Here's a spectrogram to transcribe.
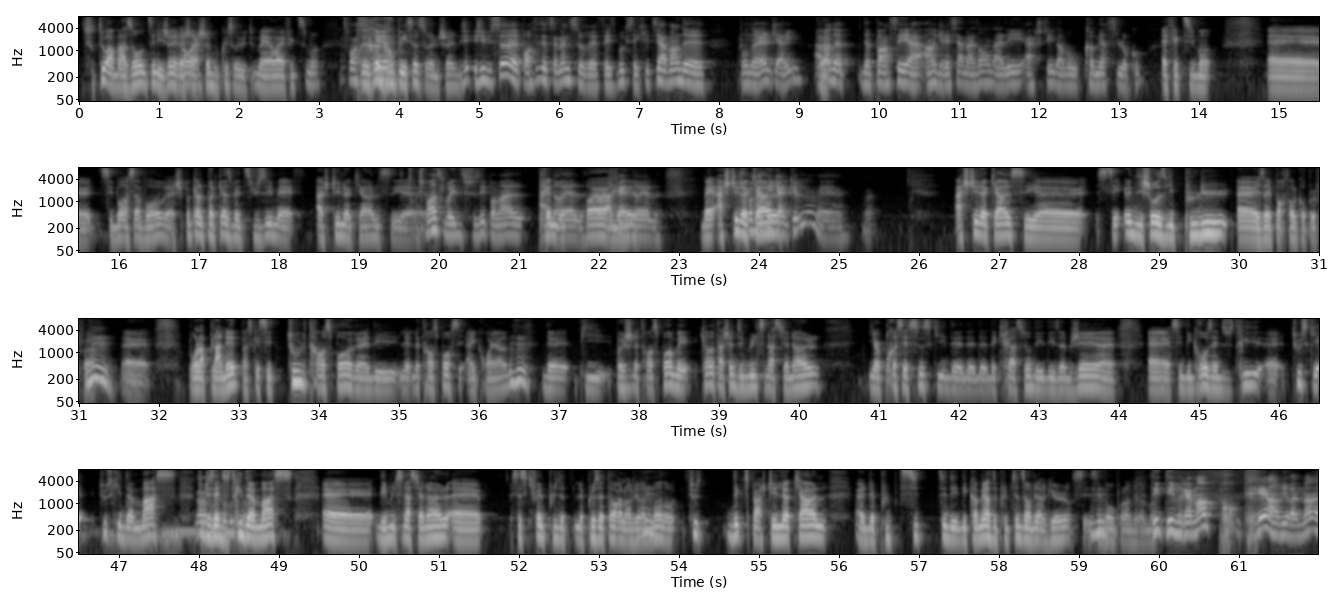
surtout Amazon, tu sais, les gens ils Ah recherchent ça beaucoup sur YouTube. Mais ouais, effectivement. Tu On penses pourrait que... regrouper ça sur une chaîne. J'ai vu ça euh, passer cette semaine sur euh, Facebook, c'est écrit, tu sais, avant de... Pour Noël qui arrive, avant de, de penser à engraisser Amazon, allez acheter dans vos commerces locaux. Effectivement. Euh, c'est bon à savoir. Je sais pas quand le podcast va être diffusé, mais acheter local, c'est. euh, Je pense qu'il va être diffusé pas mal à Près de- Noël. ouais, ouais, à Près Noël. Noël. Ben, acheter J'ai pas fait mes local, calculs, là, mais... ouais. acheter local, c'est euh, c'est une des choses les plus euh, importantes qu'on peut faire. Hmm. euh, pour la planète parce que c'est tout le transport euh, des le, le transport c'est incroyable Mhm. de puis pas juste le transport mais quand tu achètes du multinational il y a un processus qui de, de, création des, des objets euh, euh, c'est des grosses industries euh, tout ce qui est tout ce qui est de masse Non, toutes les industries de masse des multinationales c'est ce qui fait le plus de, le plus de tort à l'environnement Mhm. donc tout, dès que tu peux acheter local de plus sais, des, des commerces de plus petites envergures c'est Mhm. bon pour l'environnement T'es t'es vraiment très environnement,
